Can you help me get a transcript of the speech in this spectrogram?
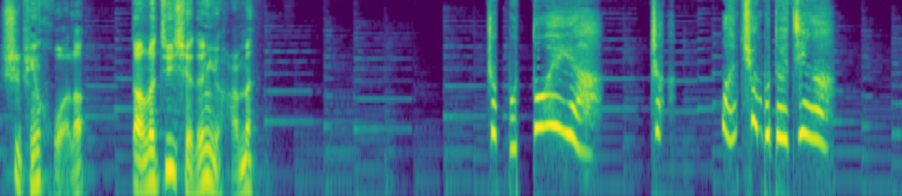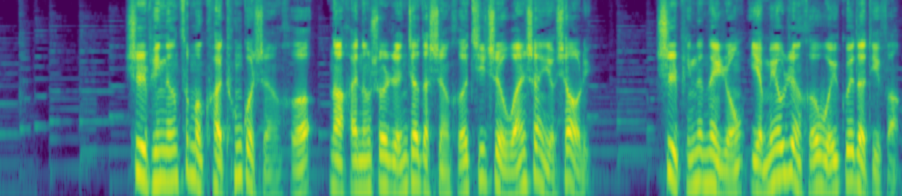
视频火了，打了鸡血的女孩们，这不对呀，这完全不对劲啊！视频能这么快通过审核，那还能说人家的审核机制完善有效率？视频的内容也没有任何违规的地方，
